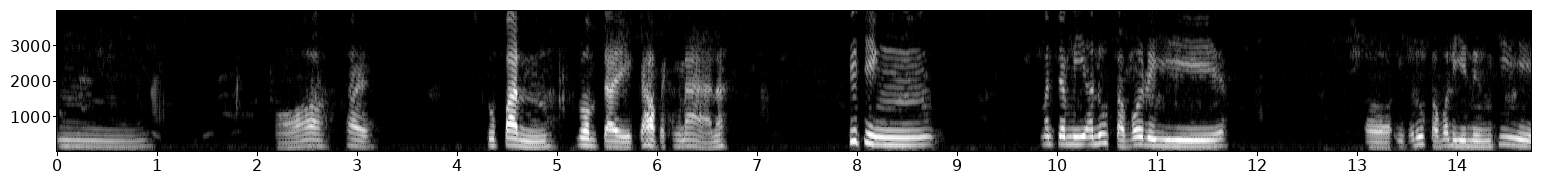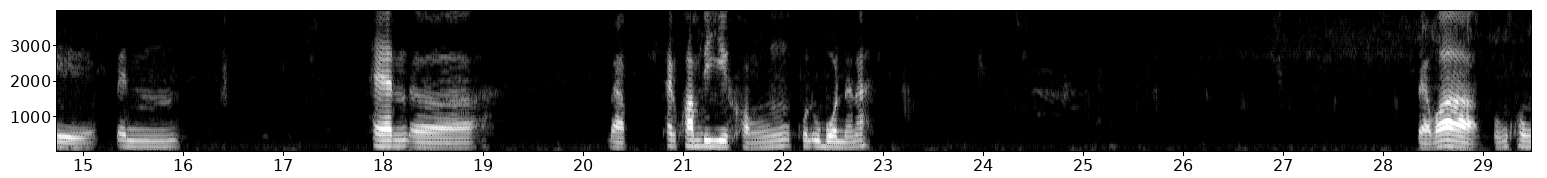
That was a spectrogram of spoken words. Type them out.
อืม อ๋อ ใช่ รูปปั้นร่วมใจก้าวไปข้างหน้านะ ที่จริงมันจะมีอนุสาวรีย์เอ่ออีกอนุสาวรีย์หนึ่งที่เป็น แทนเอ่อแบบแทนความดีของคนอุบลนะนะแต่ว่าผมคง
